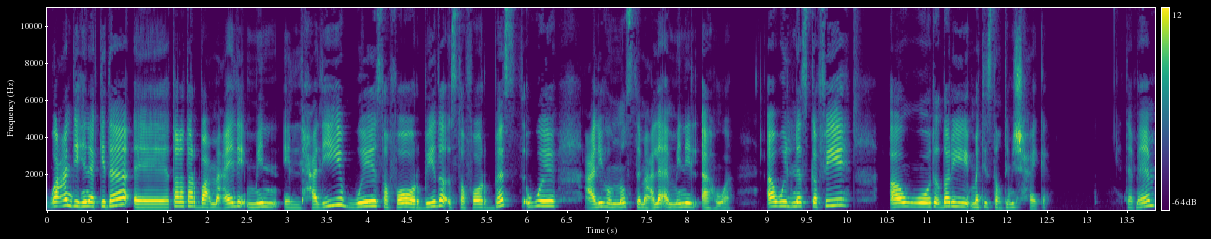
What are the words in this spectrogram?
وعندي هنا كده آه تلات أربع معالق من الحليب وصفار بيضة الصفار بس وعليهم نص معلقة من القهوة أو النسكافيه أو تقدري ما تستخدميش حاجة. تمام؟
